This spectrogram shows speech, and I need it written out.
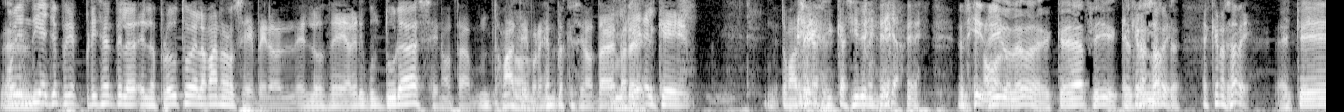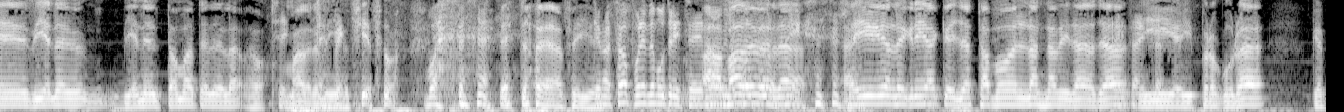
Hoy en día, yo precisamente en los productos de la mano lo sé, pero en los de agricultura se nota. Un tomate, por ejemplo, es que se nota el que, un tomate casi, casi de mentira. digo, es que es así. Es que, no sabe. Es que no sabe. Es que viene, viene el tomate de la... Oh, madre mía, Bueno, Esto es así. Que ¿eh? nos estamos poniendo muy tristes. ¿no? Ah, más de verdad. Hay alegría que ya estamos en las navidades ya y procurar que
